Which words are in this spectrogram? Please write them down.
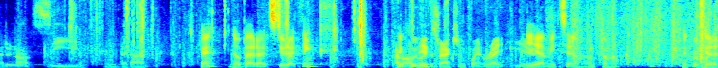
I do not see any bad eye. Okay, no bad eyes, dude. I think. I I'm think on we the were the- extraction point right here. Yeah, me too. I'm coming. I think we're good.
